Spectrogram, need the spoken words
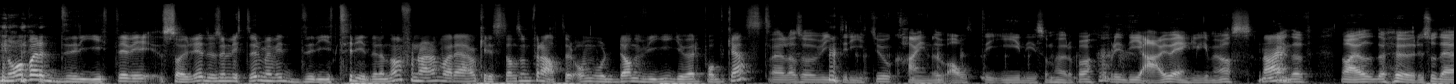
nå bare driter vi Sorry, du som lytter, men vi driter i dere nå. For nå er det bare jeg og Christian som prater om hvordan vi gjør podkast. Vel, altså, vi driter jo kind of alltid i de som hører på. Fordi de er jo egentlig ikke med oss. Kind of. Jo, det høres jo det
